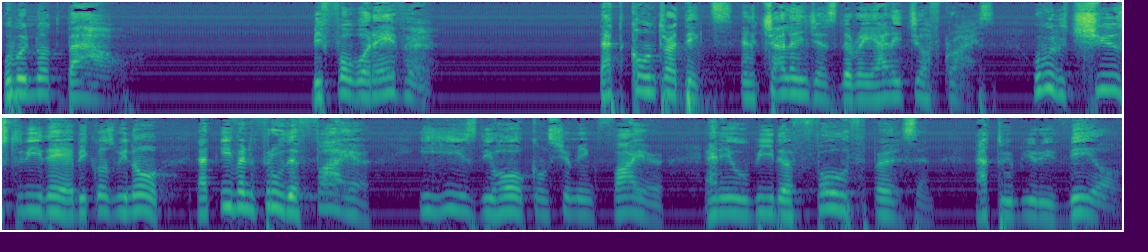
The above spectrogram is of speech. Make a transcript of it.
we will not bow before whatever that contradicts and challenges the reality of Christ. We will choose to be there because we know that even through the fire, He is the all consuming fire, and He will be the fourth person that will be revealed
